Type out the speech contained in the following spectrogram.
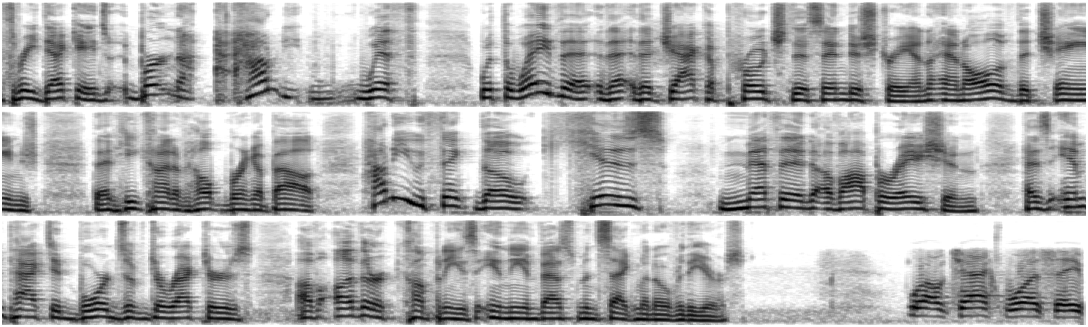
three decades. Burton, how you, with with the way that, that, that Jack approached this industry and, and all of the change that he kind of helped bring about, how do you think though his method of operation has impacted boards of directors of other companies in the investment segment over the years? Well, Jack was a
